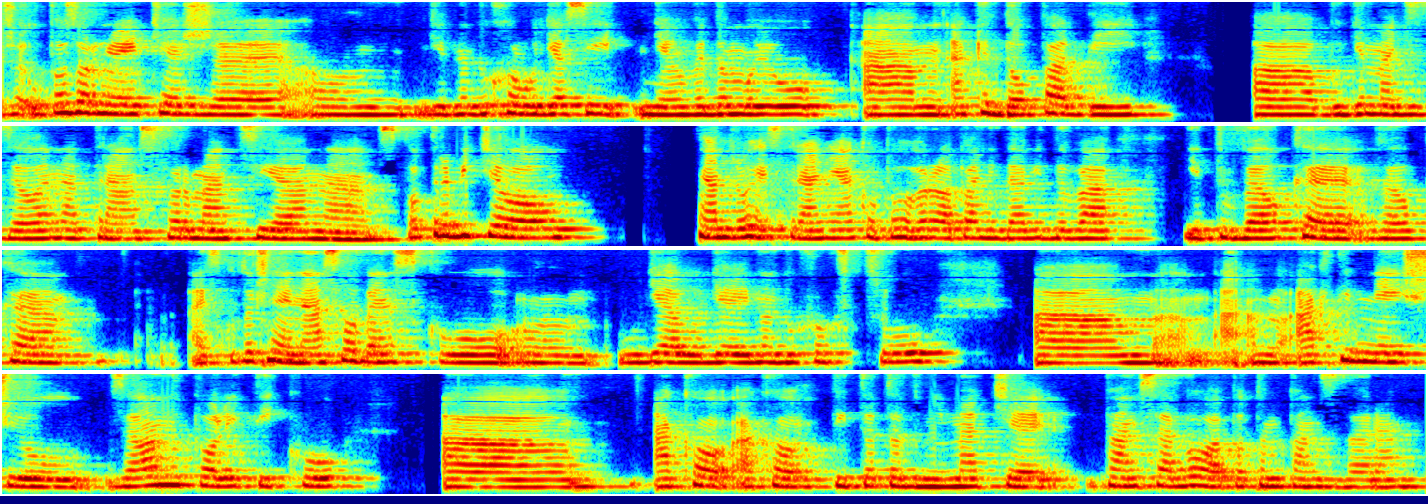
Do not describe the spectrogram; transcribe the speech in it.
že upozorňujete, že um, jednoducho ľudia si neuvedomujú, um, aké dopady bude mať zelená transformácia na spotrebiteľov. Na druhej strane, ako povedala pani Davidová, je tu veľké, veľká aj skutočne aj na Slovensku um, ľudia, ľudia jednoducho chcú um, aktívnejšiu zelenú politiku. Uh, ako, ako vy toto vnímate, pán Sabo a potom pán Zvara?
